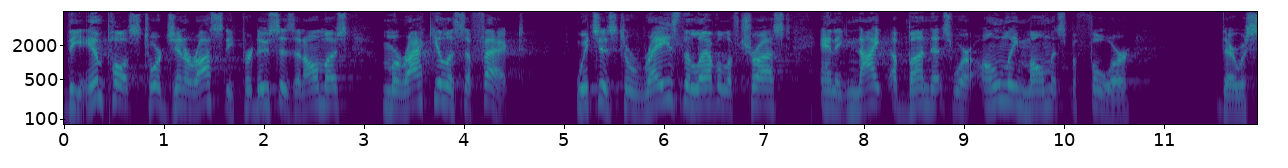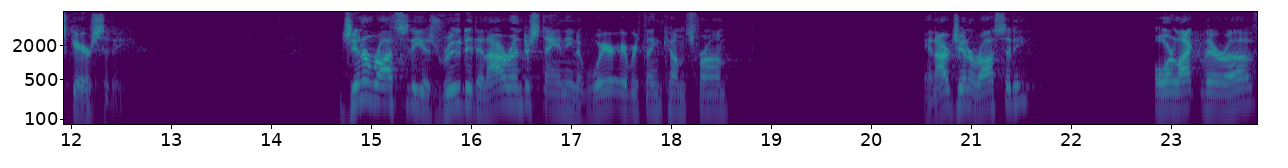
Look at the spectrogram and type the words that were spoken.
The impulse toward generosity produces an almost miraculous effect, which is to raise the level of trust and ignite abundance where only moments before there was scarcity. Generosity is rooted in our understanding of where everything comes from and our generosity, or lack thereof,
